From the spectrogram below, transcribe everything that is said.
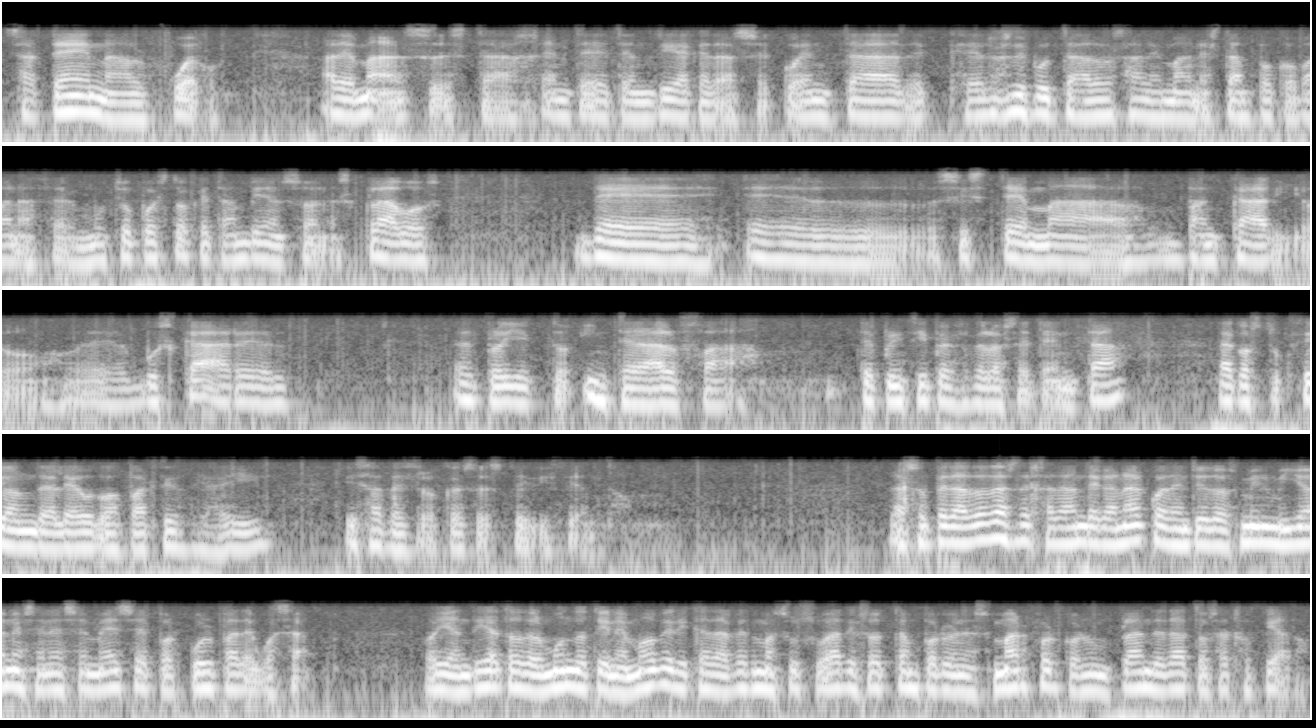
sartén al fuego. Además, esta gente tendría que darse cuenta de que los diputados alemanes tampoco van a hacer mucho, puesto que también son esclavos del sistema bancario. Eh, buscar el, el proyecto Interalfa de principios de los 70, la construcción del euro a partir de ahí, y sabéis lo que os estoy diciendo. Las operadoras dejarán de ganar 42.000 millones en SMS por culpa de WhatsApp. Hoy en día todo el mundo tiene móvil y cada vez más usuarios optan por un smartphone con un plan de datos asociado,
